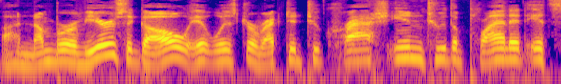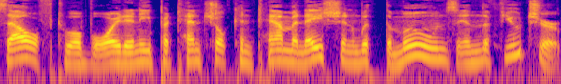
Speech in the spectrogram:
A number of years ago, it was directed to crash into the planet itself to avoid any potential contamination with the moons in the future.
